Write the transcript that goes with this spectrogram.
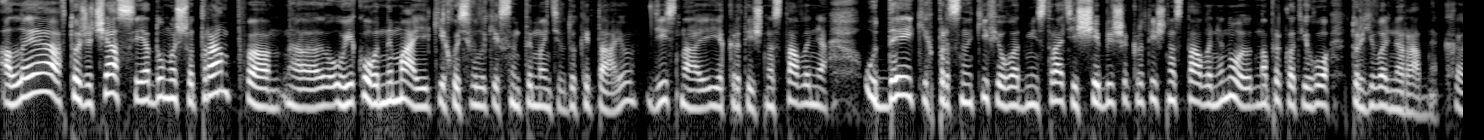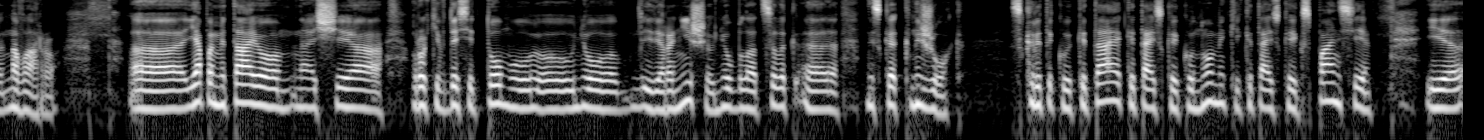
Але в той же час я думаю, що Трамп, е, у якого немає якихось великих сентиментів до Китаю, дійсно є критичне ставлення. У деяких представників його адміністрації ще більше критичне ставлення. Ну, наприклад, його торгівельний радник е, Наварро. Е, Я пам'ятаю е, ще років 10 тому е, у нього і раніше у нього була ціла е, низка книжок з критикою Китаю, китайської економіки, китайської експансії. І е,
